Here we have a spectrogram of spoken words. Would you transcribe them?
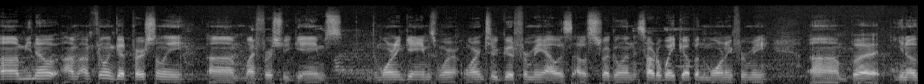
Um, you know, I'm, I'm feeling good personally. Um, my first few games, the morning games weren't, weren't too good for me. I was I was struggling. It's hard to wake up in the morning for me. Um, but you know,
